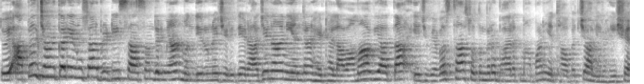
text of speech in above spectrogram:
તો એ આપેલ જાણકારી અનુસાર બ્રિટિશ શાસન દરમિયાન મંદિરોને જે રીતે રાજ્યના નિયંત્રણ હેઠળ લાવવામાં આવ્યા હતા, એ જ વ્યવસ્થા સ્વતંત્ર ભારતમાં પણ યથાવત ચાલી રહી છે.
